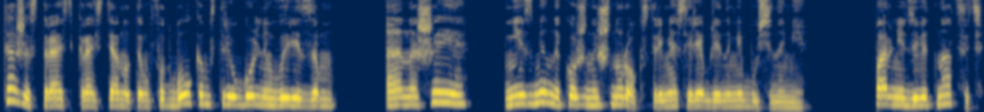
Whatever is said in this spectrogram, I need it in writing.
та же страсть к растянутым футболкам с треугольным вырезом, а на шее — неизменный кожаный шнурок с тремя серебряными бусинами. Парню девятнадцать,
